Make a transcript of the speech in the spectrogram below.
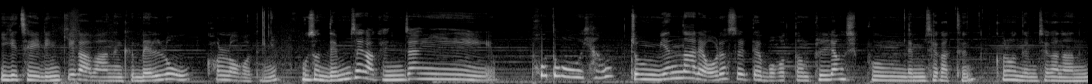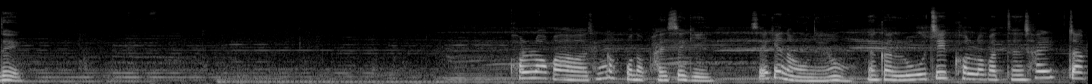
이게 제일 인기가 많은 그 멜로우 컬러거든요. 우선 냄새가 굉장히 포도향? 좀 옛날에 어렸을 때 먹었던 불량식품 냄새 같은 그런 냄새가 나는데 컬러가 생각보다 발색이 세게 나오네요. 약간 로지 컬러 같은 살짝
